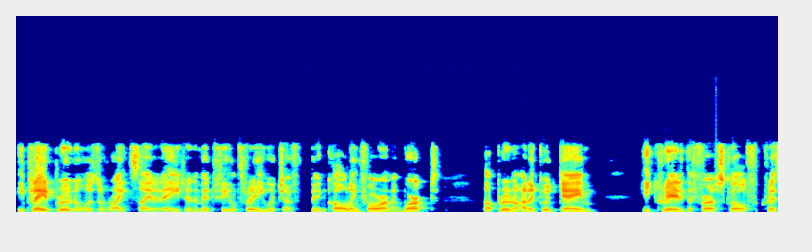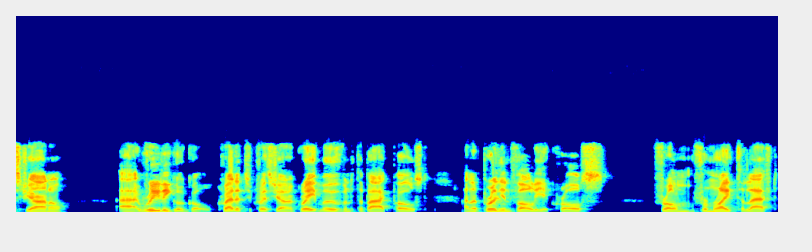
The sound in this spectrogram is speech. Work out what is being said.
He played Bruno as a right sided eight in the midfield three, which I've been calling for, and it worked. Thought Bruno had a good game. He created the first goal for Cristiano. Uh, really good goal. Credit to Cristiano. Great movement at the back post and a brilliant volley across from from right to left.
